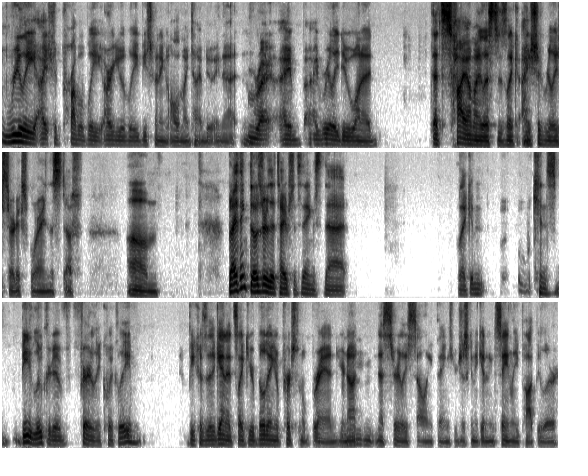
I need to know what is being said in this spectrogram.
Really, I should probably, arguably, be spending all of my time doing that. And right. I I really do want to. That's high on my list. Is like I should really start exploring this stuff. Um, but I think those are the types of things that, like, can be lucrative fairly quickly because again it's like you're building a personal brand you're not mm-hmm. necessarily selling things you're just going to get insanely popular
